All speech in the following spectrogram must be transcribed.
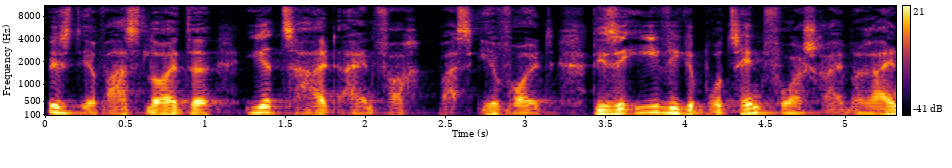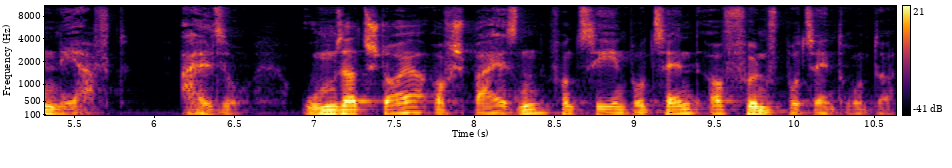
wisst ihr was, Leute, ihr zahlt einfach, was ihr wollt. Diese ewige Prozentvorschreiberei nervt. Also, Umsatzsteuer auf Speisen von 10% auf 5% runter.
